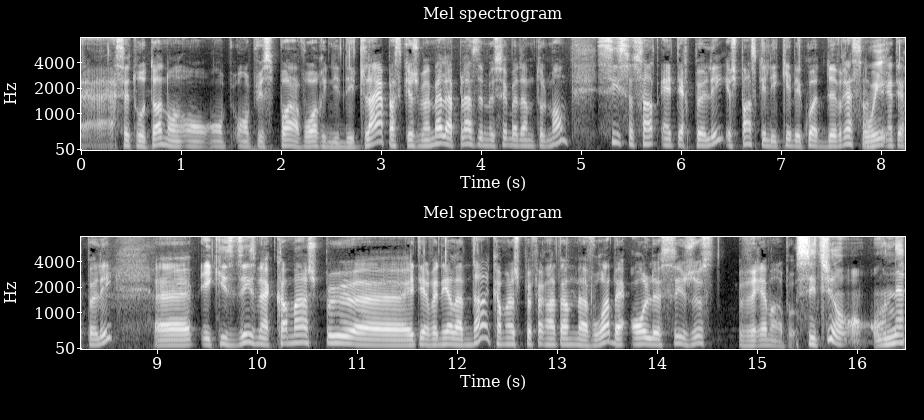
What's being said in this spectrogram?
à cet automne, on ne puisse pas avoir une idée claire parce que je me mets à la place de monsieur et madame tout le monde. S'ils se sentent interpellés, et je pense que les Québécois devraient se sentir interpellés, euh, et qu'ils se disent, mais comment je peux euh, intervenir là-dedans? Comment je peux faire entendre ma voix? Ben, on le sait juste vraiment pas. Sais-tu, on, on a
